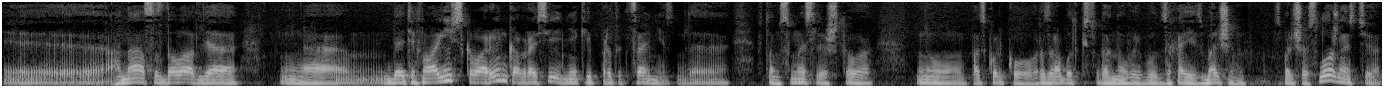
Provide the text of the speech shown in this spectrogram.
э, она создала для для технологического рынка в России некий протекционизм, да, в том смысле, что ну, поскольку разработки сюда новые будут заходить с, большим, с большой сложностью,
